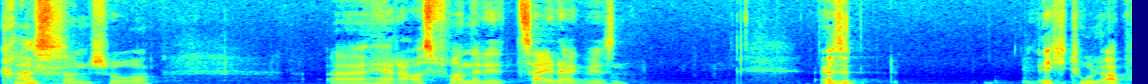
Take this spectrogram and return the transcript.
Krass. Ist dann schon eine herausfordernde Zeit auch gewesen. Also echt Hut ab.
